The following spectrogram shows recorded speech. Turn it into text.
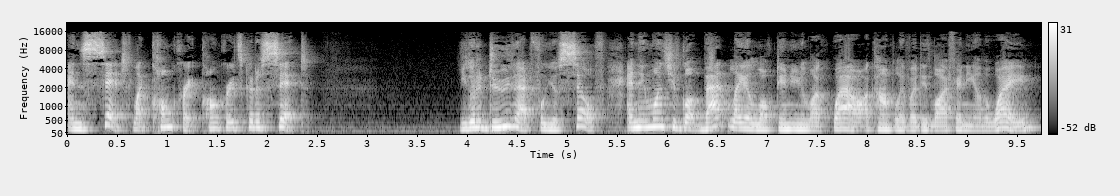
and set like concrete. Concrete's got to set. You got to do that for yourself. And then once you've got that layer locked in and you're like, wow, I can't believe I did life any other way,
